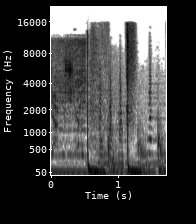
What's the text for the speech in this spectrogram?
Production.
